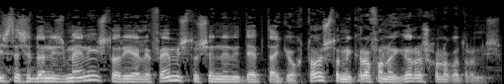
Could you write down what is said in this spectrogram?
Είστε συντονισμένοι στο Real FM στους 97 και 8 στο μικρόφωνο Γιώργος Χολοκοτρώνης.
